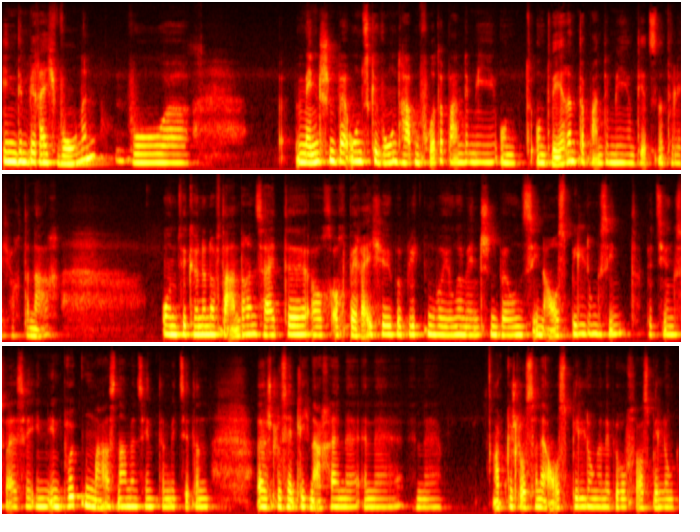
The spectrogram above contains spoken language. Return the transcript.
in den Bereich Wohnen, mhm. wo Menschen bei uns gewohnt haben vor der Pandemie und, und während der Pandemie und jetzt natürlich auch danach. Und wir können auf der anderen Seite auch, auch Bereiche überblicken, wo junge Menschen bei uns in Ausbildung sind, beziehungsweise in, in Brückenmaßnahmen sind, damit sie dann äh, schlussendlich nachher eine, eine, eine abgeschlossene Ausbildung, eine Berufsausbildung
